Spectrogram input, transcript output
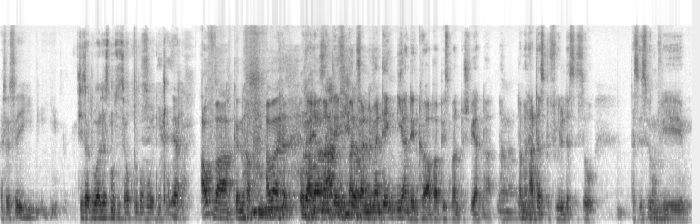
Das ist äh, dieser Dualismus ist ja auch überholt mittlerweile. Ja, auch wahr, genau. Aber oder ja, man, denkt, man, man, denkt nie an den Körper, bis man Beschwerden hat. Ne? Ja, man hat das Gefühl, das ist so, das ist irgendwie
